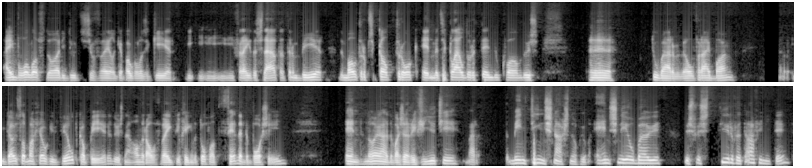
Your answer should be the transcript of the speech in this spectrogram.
één wolf, nou, die doet niet zoveel. Ik heb ook wel eens een keer in, de Verenigde Staten dat er een beer de motor op zijn kant trok en met zijn klauw door het tentdoek kwam. Dus eh, toen waren we wel vrij bang. In Duitsland mag je ook in het wild kamperen. Dus na anderhalve week gingen we toch wat verder de bossen in. En nou ja, er was een riviertje, maar min 10 s'nachts nog, jongen. En sneeuwbuien. Dus we stierven het af in die tent.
